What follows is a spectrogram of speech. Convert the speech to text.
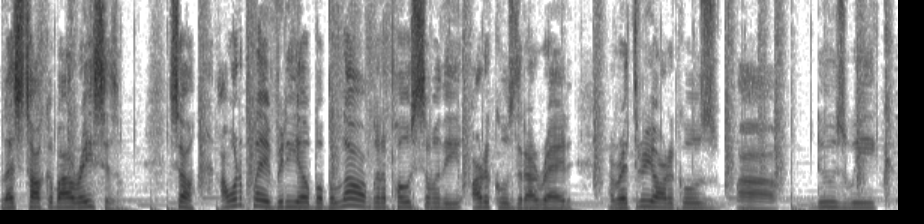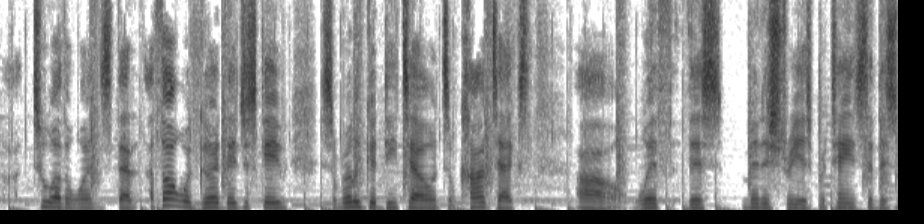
Let's talk about racism. So I want to play a video, but below I'm going to post some of the articles that I read. I read three articles, uh, Newsweek, two other ones that I thought were good. They just gave some really good detail and some context uh, with this ministry as pertains to this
